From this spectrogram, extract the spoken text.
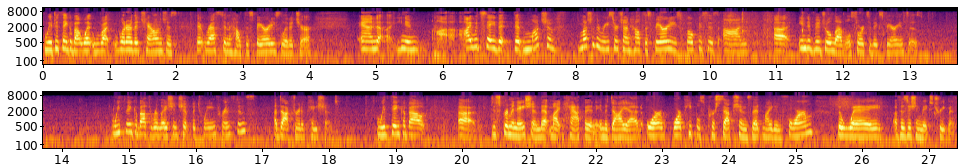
we have to think about what, what, what are the challenges that rest in the health disparities literature. And uh, you know, I would say that, that much of much of the research on health disparities focuses on uh, individual level sorts of experiences. We think about the relationship between, for instance, a doctor and a patient. We think about uh, discrimination that might happen in the dyad or, or people's perceptions that might inform the way a physician makes treatment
